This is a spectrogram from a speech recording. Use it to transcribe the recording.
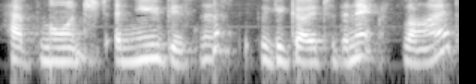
have launched a new business. If we could go to the next slide,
